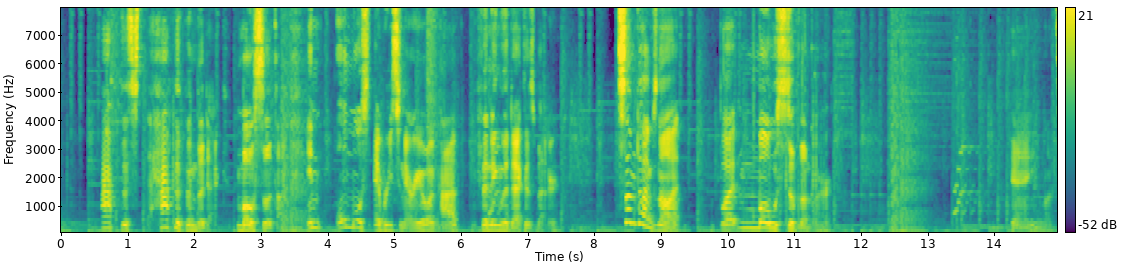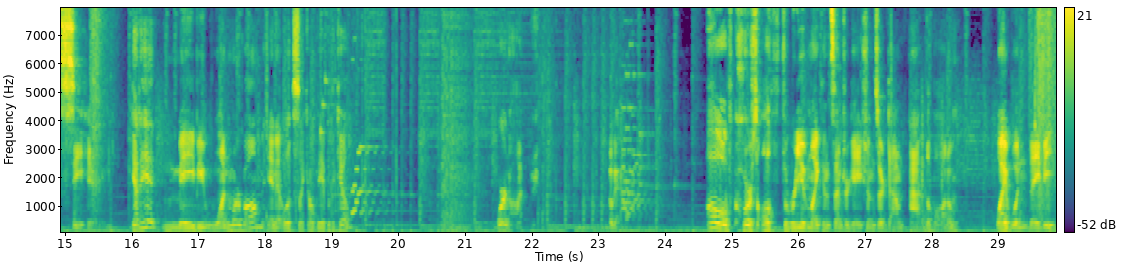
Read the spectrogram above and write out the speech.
Half this, half to thin the deck most of the time. In almost every scenario I've had, thinning the deck is better. Sometimes not, but most of them are. Okay, let's see here. Gotta hit maybe one more bomb, and it looks like I'll be able to kill. Or not. Okay. Oh, of course, all three of my concentrications are down at the bottom. Why wouldn't they be?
